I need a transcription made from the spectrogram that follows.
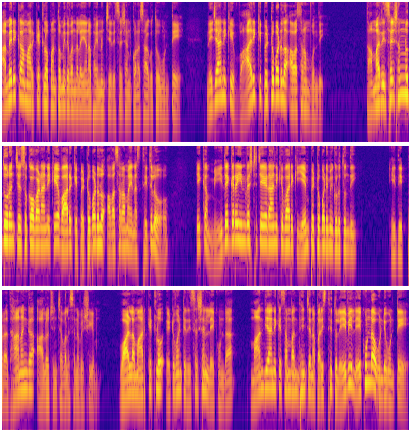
అమెరికా మార్కెట్లో పంతొమ్మిది వందల ఎనభై నుంచి రిసెషన్ కొనసాగుతూ ఉంటే నిజానికి వారికి పెట్టుబడుల అవసరం ఉంది. తమ రిసెషన్ను దూరం చేసుకోవడానికే వారికి పెట్టుబడులు అవసరమైన స్థితిలో ఇక మీ దగ్గర ఇన్వెస్ట్ చేయడానికి వారికి ఏం పెట్టుబడి మిగులుతుంది? ఇది ప్రధానంగా ఆలోచించవలసిన విషయం. వాళ్ళ మార్కెట్లో ఎటువంటి రిసెషన్ లేకుండా మాంద్యానికి సంబంధించిన పరిస్థితులేవీ లేకుండా ఉండి ఉంటే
